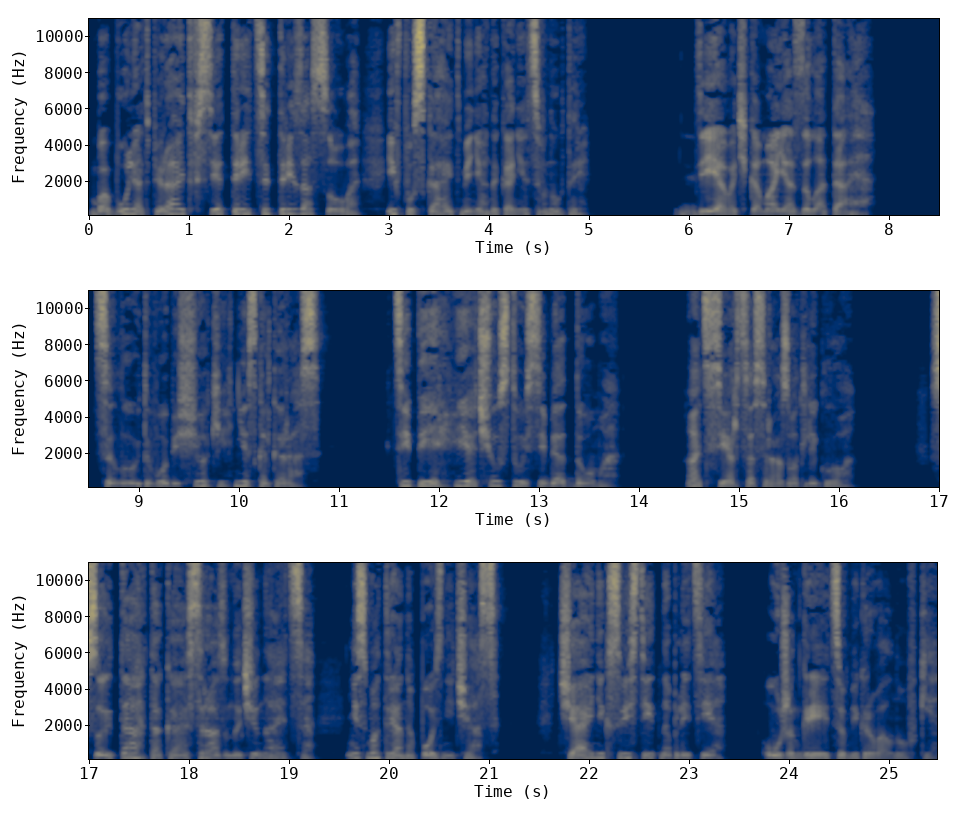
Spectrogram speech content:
Бабуля отпирает все тридцать три засова и впускает меня, наконец, внутрь. «Девочка моя золотая!» Целует в обе щеки несколько раз. Теперь я чувствую себя дома. От сердца сразу отлегло. Суета такая сразу начинается, несмотря на поздний час. Чайник свистит на плите, ужин греется в микроволновке.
